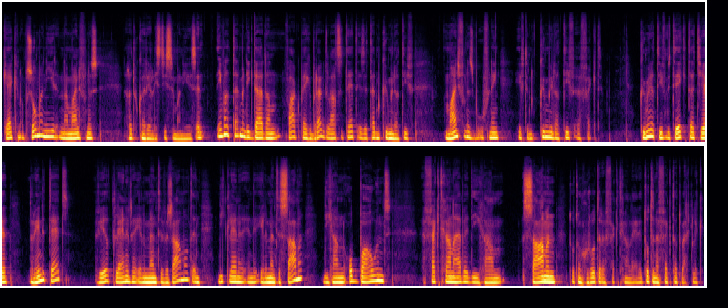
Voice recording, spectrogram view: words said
kijken op zo'n manier naar mindfulness, dat het ook een realistische manier is. En een van de termen die ik daar dan vaak bij gebruik de laatste tijd is de term cumulatief. Mindfulness beoefening heeft een cumulatief effect. Cumulatief betekent dat je doorheen de tijd veel kleinere elementen verzamelt en die kleinere elementen samen, die gaan een opbouwend effect gaan hebben, die gaan samen tot een groter effect gaan leiden, tot een effect dat werkelijk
